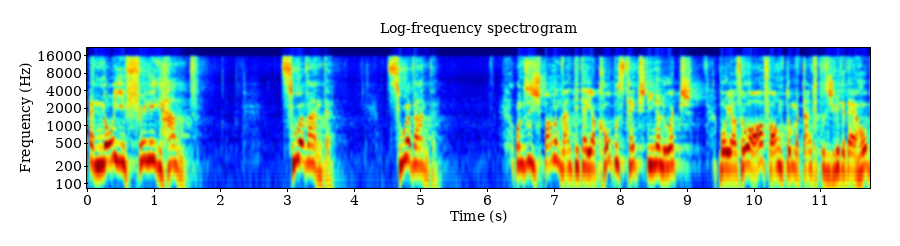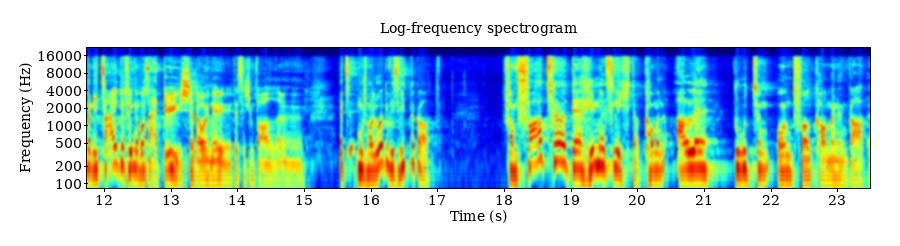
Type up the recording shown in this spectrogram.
eine neue Füllung haben. Zuwenden. Zuwenden. Und es ist spannend, wenn du in den Jakobus-Text hineinschaust, wo ja so anfängt und man denkt, das ist wieder der erhobene Zeigefinger, der sagt, täuscht euch nicht, das ist ein Fall. Äh. Jetzt muss man schauen, wie es weitergeht. Vom Vater der Himmelslichter kommen alle guten und vollkommenen Gaben.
